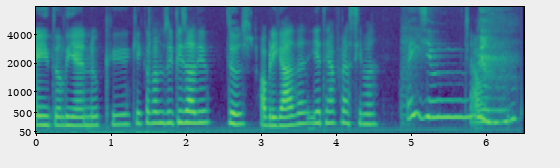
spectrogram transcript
em italiano que, que acabamos o episódio de hoje. Obrigada e até à próxima. Beijo! Tchau!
